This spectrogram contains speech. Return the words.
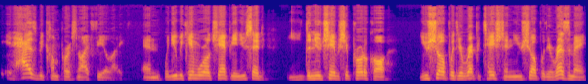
It has become personal, I feel like. And when you became world champion, you said the new championship protocol, you show up with your reputation, you show up with your resume.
